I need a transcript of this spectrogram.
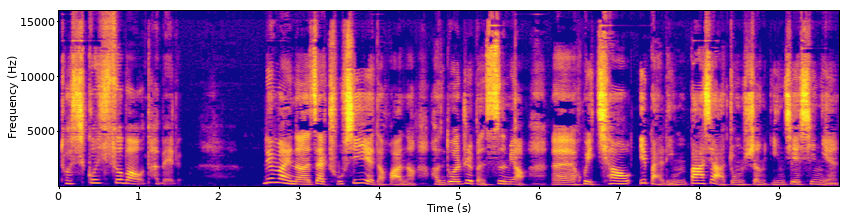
年越しそばを食べる。另外呢，在除夕夜的话呢，很多日本寺庙，呃，会敲一百零八下钟声迎接新年。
